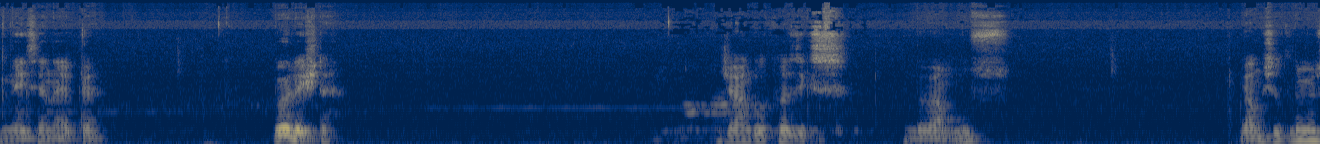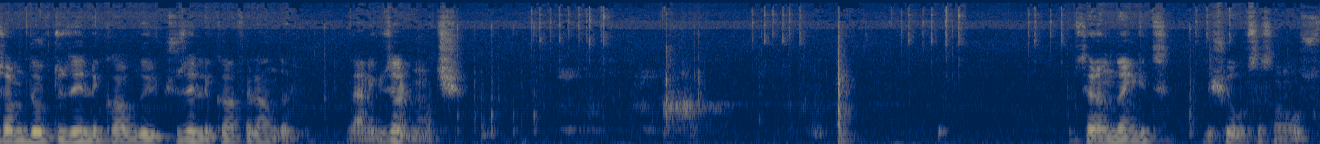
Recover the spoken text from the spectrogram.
Neyse ne yapıyor. Böyle işte. Jungle Kha'Zix Dramus. Yanlış hatırlamıyorsam 450k bu da 350k falandı. Yani güzel bir maç. Sen önden git. Bir şey olursa sana olsun.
